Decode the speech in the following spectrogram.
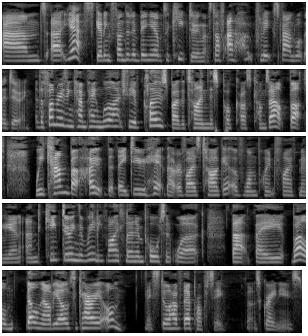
and uh, yes, getting funded and being able to keep doing that stuff, and hopefully expand what they're doing. The fundraising campaign will actually have closed by the time this podcast comes out, but we can but hope that they do hit that revised target of 1.5 million and keep doing the really vital and important work that they well they'll now be able to carry it on. They still have their property. That's great news.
